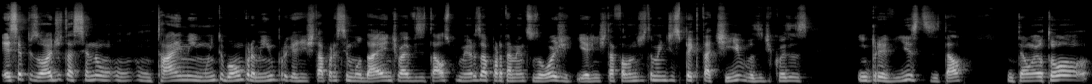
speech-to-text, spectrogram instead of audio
esse episódio tá sendo um, um timing muito bom para mim, porque a gente tá para se mudar e a gente vai visitar os primeiros apartamentos hoje, e a gente tá falando justamente de expectativas e de coisas imprevistas e tal. Então eu tô.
